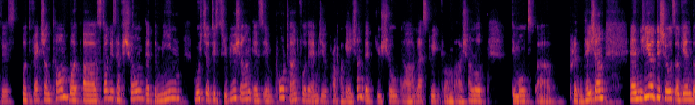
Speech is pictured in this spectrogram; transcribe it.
this advection term, but uh, studies have shown that the mean moisture distribution is important for the MJ propagation that you showed uh, last week from Charlotte DeMott's presentation. And here this shows again the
